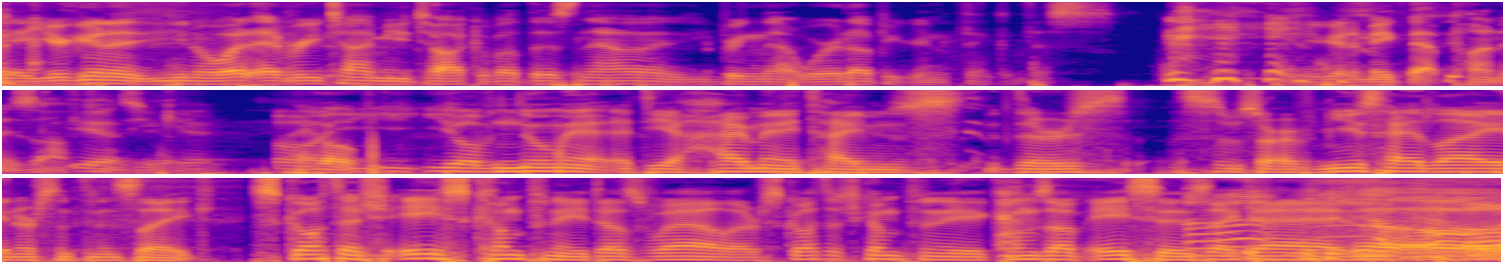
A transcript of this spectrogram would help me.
Yeah, you're gonna, you know what? Every time you talk about this now, and you bring that word up, you're gonna think of this, and you're gonna make that pun as often as you can. I Oh, hope. you, you have no idea how many times there's some sort of news headline or something that's like Scottish Ace Company does well or Scottish Company comes up aces again. oh,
